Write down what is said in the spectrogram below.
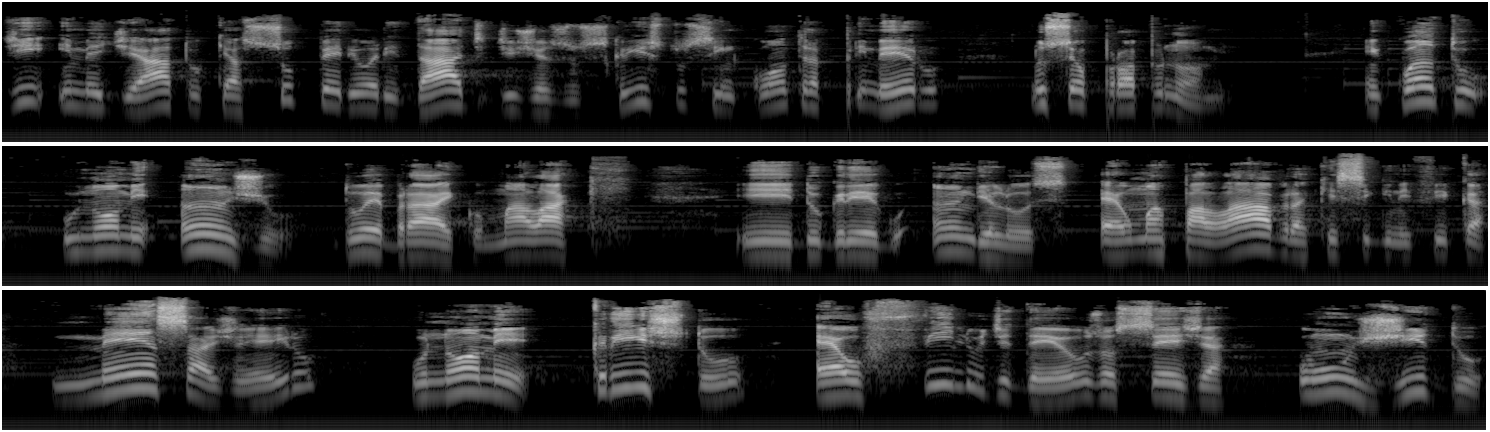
de imediato que a superioridade de Jesus Cristo se encontra primeiro no seu próprio nome. Enquanto o nome anjo do hebraico malak e do grego angelos é uma palavra que significa mensageiro, o nome Cristo é o Filho de Deus, ou seja, o ungido,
